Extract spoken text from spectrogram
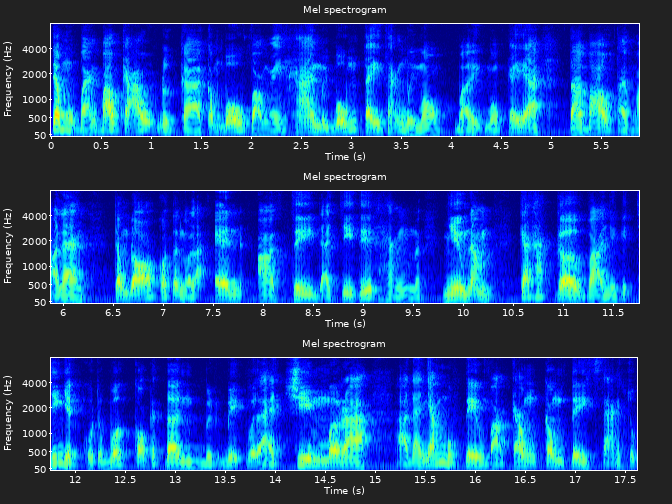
Trong một bản báo cáo được à, công bố vào ngày 24 tây tháng 11 bởi một cái à, tờ báo tại Hòa Lan, trong đó có tên gọi là NRC đã chi tiết hàng nhiều năm các hacker và những cái chiến dịch của Trung Quốc có cái tên được biết với lại Chimera à, đã nhắm mục tiêu vào công công ty sản xuất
